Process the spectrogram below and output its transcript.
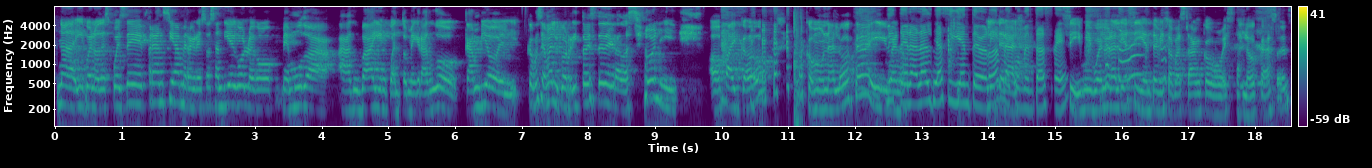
Nada, y bueno, después de Francia me regreso a San Diego, luego me mudo a, a Dubái. En cuanto me gradúo, cambio el, ¿cómo se llama? El gorrito este de graduación y off I go, como una loca. Y Literal al día siguiente, ¿verdad? Me comentaste. Sí, mi vuelo era al día siguiente, mis papás estaban como, esta loca, ¿sabes?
